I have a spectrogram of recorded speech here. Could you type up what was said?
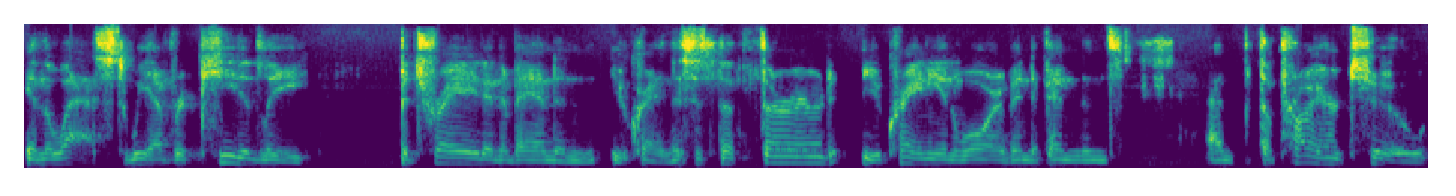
in the West, we have repeatedly betrayed and abandoned Ukraine. This is the third Ukrainian war of independence, and the prior two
